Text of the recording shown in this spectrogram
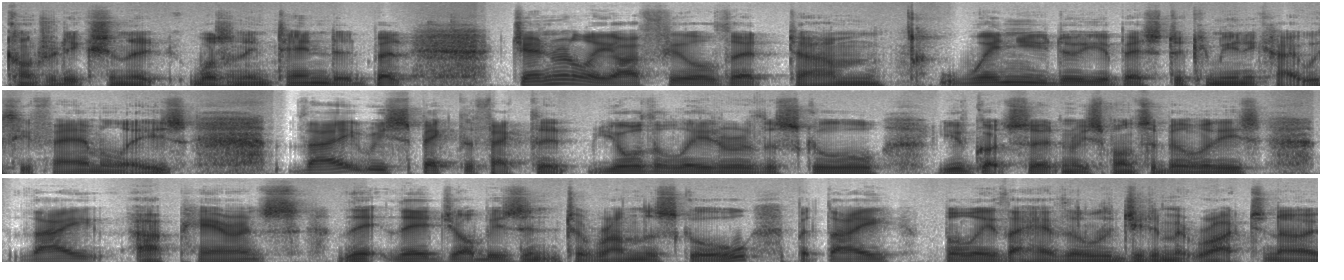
contradiction that wasn't intended. But generally, I feel that um, when you do your best to communicate with your families, they respect the fact that you're the leader of the school, you've got certain responsibilities. They are parents, their, their job isn't to run the school, but they believe they have the legitimate right to know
